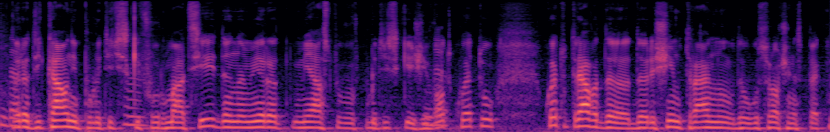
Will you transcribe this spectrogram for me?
да. радикални политически mm. формации да намират място в политическия живот, да. което, което трябва да, да решим трайно в дългосрочен аспект.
